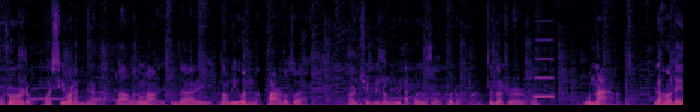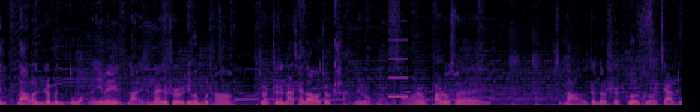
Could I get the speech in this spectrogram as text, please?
我说说我媳妇儿他们家的，姥姥跟姥爷现在闹离婚呢，八十多岁，反正去民政局打官司，各种的，真的是我无奈了。然后那姥姥，你知道吗？躲着，因为姥爷现在就是离婚不成，就是真的拿菜刀就是砍那种的。我操！完八十多岁，姥姥真的是各个家躲，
